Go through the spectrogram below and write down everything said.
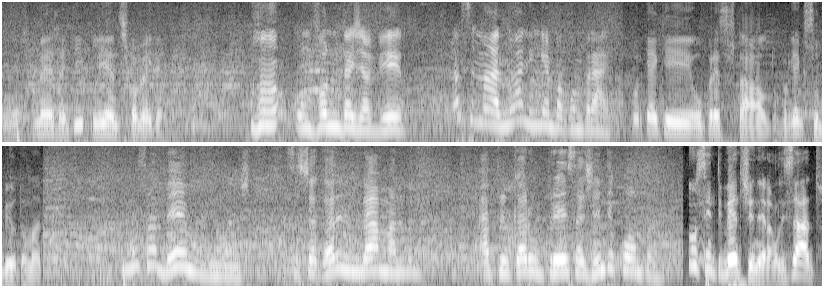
E este mês aqui, clientes, como é que é? Conforme deixa ver. Está-se mal, não há ninguém para comprar. Por que, é que o preço está alto? Por que, é que subiu o tomate? Não sabemos nós. Se chegarem lá a aplicar o preço, a gente compra. Um sentimento generalizado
